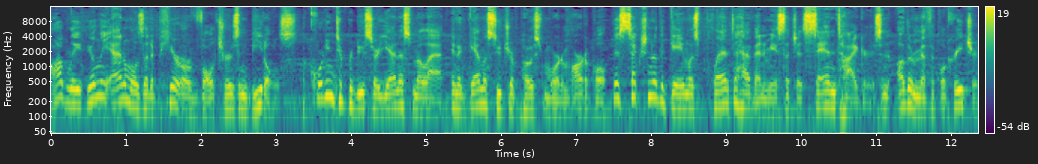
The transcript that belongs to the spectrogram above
oddly, the only animals that appear are vultures and beetles. According to producer Yannis Mallat in a Gamasutra post-mortem article, this section of the game was planned to have enemies such as sand tigers and other mythical creatures.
